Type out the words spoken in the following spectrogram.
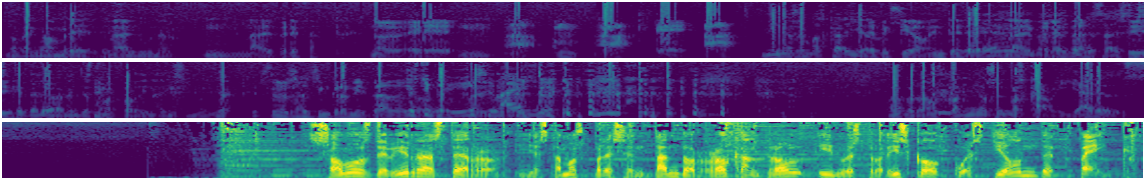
No tenga hambre, decir Una- una. Mm, Una de pereza. No, eh, mm, ah, mm, ah, eh, ah. Niños enmascarillados. Efectivamente. ¿Eh? Una de ¿Qué cosa pereza. interesa? Es, Sí. es que te leo la mente, estamos coordinadísimos ya. Se los han sincronizado. Yo estoy los- pedidísima, ¿eh? Bueno, pues vamos con niños enmascarillados. Somos de Birras Terror y estamos presentando Rock and Roll y nuestro disco Cuestión de Fake.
